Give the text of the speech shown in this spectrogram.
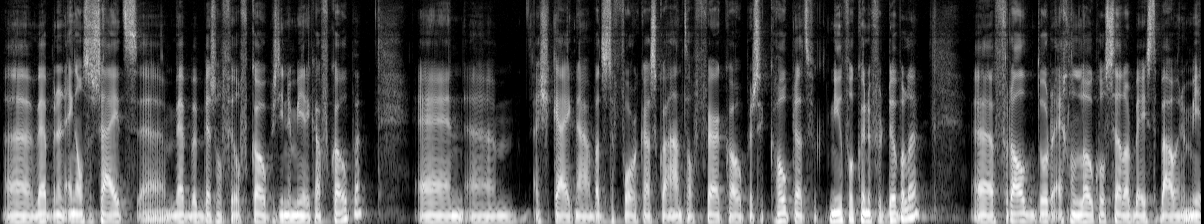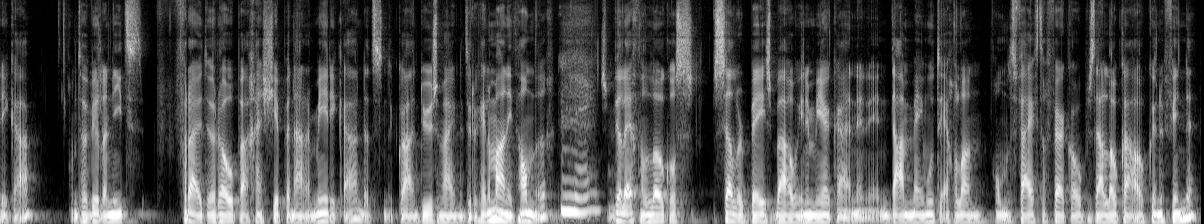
we hebben een Engelse site. we hebben best wel veel verkopers die in Amerika verkopen. En um, als je kijkt naar wat is de forecast qua aantal verkopers, ik hoop dat we in ieder geval kunnen verdubbelen. vooral door echt een local seller base te bouwen in Amerika. Want we willen niet vanuit Europa gaan shippen naar Amerika. Dat is qua duurzaamheid natuurlijk helemaal niet handig. Nee. Dus we willen echt een local seller base bouwen in Amerika. En, en, daarmee moeten echt wel een 150 verkopers daar lokaal kunnen vinden.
